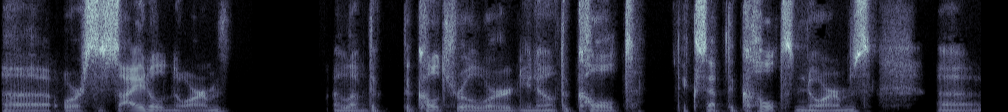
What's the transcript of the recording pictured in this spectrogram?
uh, or societal norm i love the, the cultural word you know the cult accept the cult's norms uh,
